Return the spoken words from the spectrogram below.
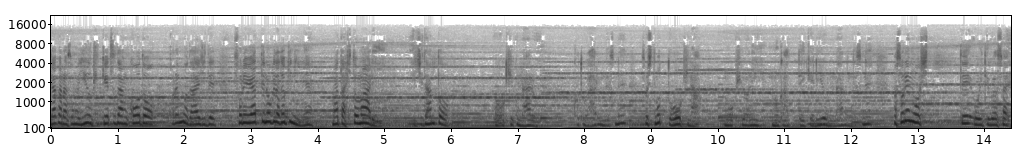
だからその勇気決断行動これも大事でそれをやってのけた時にねまた一回り一段と大きくなる。ですね。そしてもっと大きな目標に向かっていけるようになるんですね。それも知っておいてください。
